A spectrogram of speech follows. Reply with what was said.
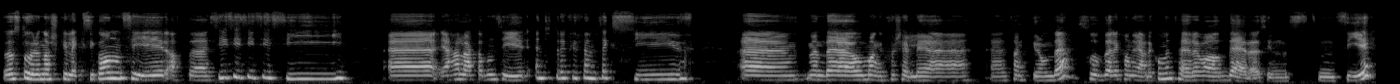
Det store norske leksikon sier at uh, si, si, si, si, si. Uh, jeg har lært at den sier 1, 2, 3, 4, 5, 6, 7. Uh, men det er jo mange forskjellige uh, tanker om det, så dere kan gjerne kommentere hva dere synes den sier.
